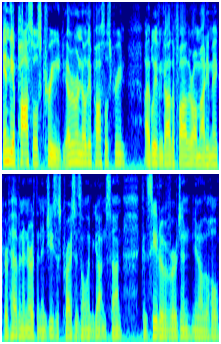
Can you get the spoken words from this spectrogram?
in the Apostles' Creed. Everyone know the Apostles' Creed? I believe in God the Father, Almighty Maker of heaven and earth, and in Jesus Christ, His only begotten Son, conceived of a virgin, you know, the whole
